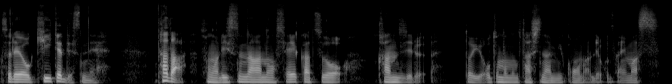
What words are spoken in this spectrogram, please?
それを聞いてですねただそのリスナーの生活を感じるという大人のたしなみコーナーでございます。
